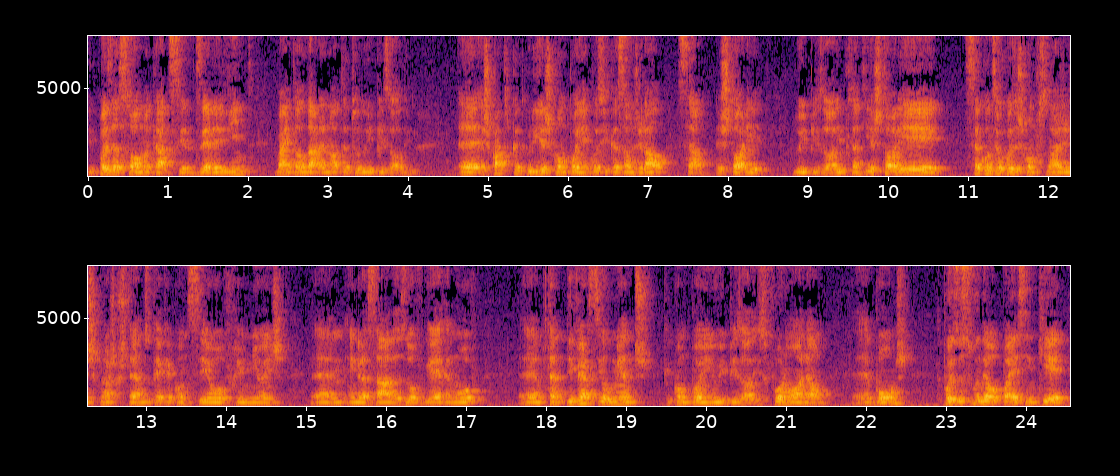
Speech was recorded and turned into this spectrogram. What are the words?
e depois a soma, cá de ser de 0 a 20, vai então dar a nota a todo o episódio. Uh, as quatro categorias que compõem a classificação geral são a história do episódio, portanto, e a história é se aconteceu coisas com personagens que nós gostamos, o que é que aconteceu, houve reuniões um, engraçadas, houve guerra, não houve. Um, portanto, diversos elementos que compõem o episódio, se foram ou não uh, bons. Depois, o segundo é o pacing, que é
